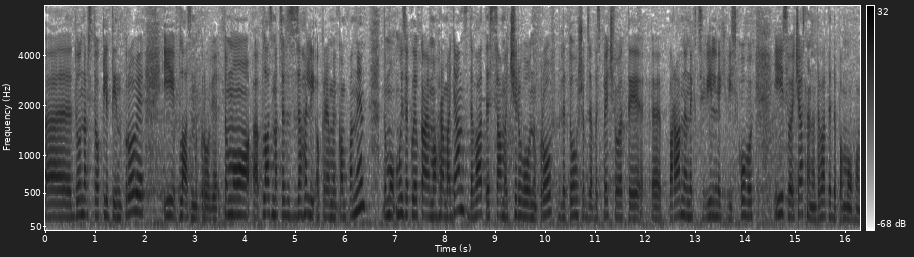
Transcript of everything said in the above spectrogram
е, донорство клітин крові і плазми крові. Тому плазма це взагалі окремий компонент. Тому ми закликаємо громадян здавати саме червону кров для того, щоб забезпечувати поранених, цивільних, військових і своєчасно надавати допомогу.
